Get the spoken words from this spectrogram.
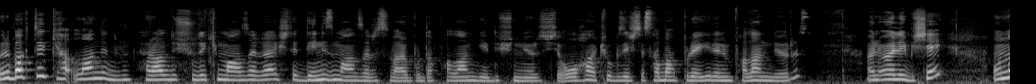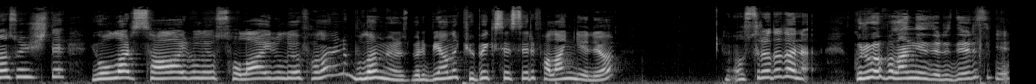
Böyle baktık lan dedim herhalde şuradaki manzara işte deniz manzarası var burada falan diye düşünüyoruz. İşte oha çok güzel işte sabah buraya gelelim falan diyoruz. Hani öyle bir şey. Ondan sonra işte yollar sağa ayrılıyor, sola ayrılıyor falan hani bulamıyoruz. Böyle bir anda köpek sesleri falan geliyor. O sırada da hani gruba falan yazıyoruz. Diyoruz ki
